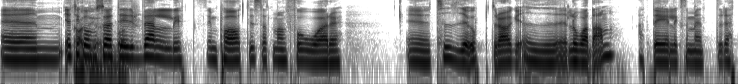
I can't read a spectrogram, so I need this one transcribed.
Ehm, jag tycker är också att det är väldigt sympatiskt att man får eh, tio uppdrag i lådan. Att det är liksom ett rätt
